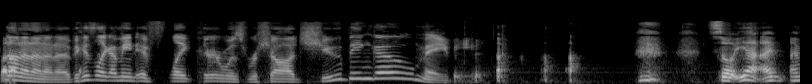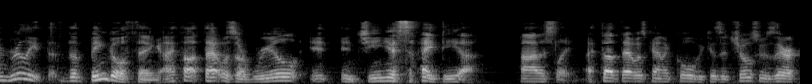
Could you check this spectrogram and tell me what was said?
But no, no, no, no, no. Because like I mean, if like there was Rashad Shoe bingo, maybe. So yeah, I'm I'm really the bingo thing. I thought that was a real in, ingenious idea. Honestly, I thought that was kind of cool because it shows who's there.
